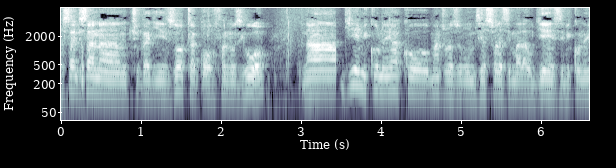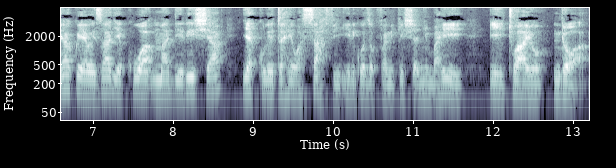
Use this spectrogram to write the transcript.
Asante sana mchungaji zota kwa ufafanuzi huo. Na je mikono yako maana tunazungumzia swala zima la ujenzi mikono yako yawezaje kuwa madirisha ya kuleta hewa safi ili kuweza kufanikisha nyumba hii iitwayo ndoa.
